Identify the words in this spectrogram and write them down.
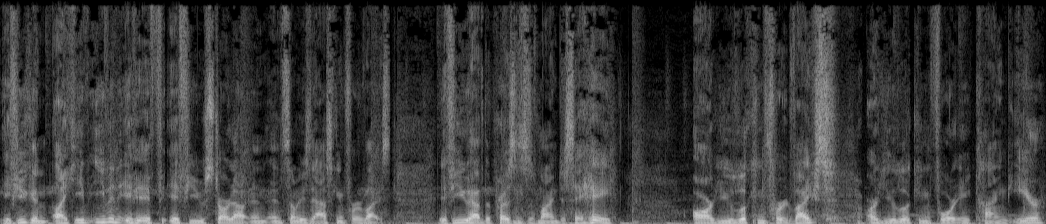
if you can, like, even if, if, if you start out and, and somebody's asking for advice, if you have the presence of mind to say, hey, are you looking for advice? Are you looking for a kind ear?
